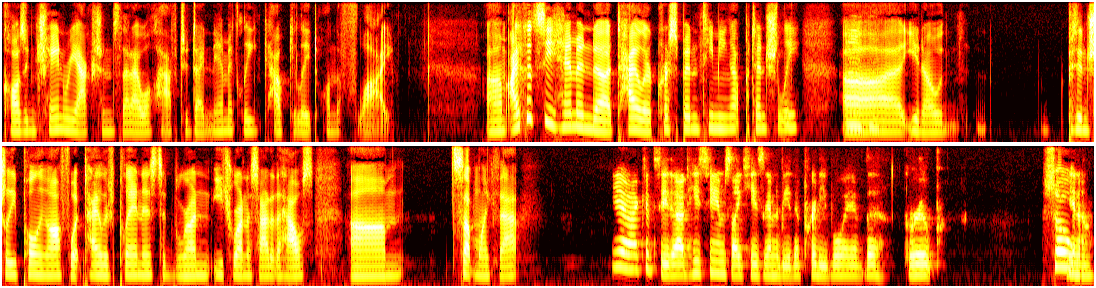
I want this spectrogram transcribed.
causing chain reactions that I will have to dynamically calculate on the fly. Um, I could see him and uh, Tyler Crispen teaming up potentially. Uh, you know, potentially pulling off what Tyler's plan is to run each run a side of the house. Um, something like that. Yeah, I could see that. He seems like he's going to be the pretty boy of the group. So You know,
